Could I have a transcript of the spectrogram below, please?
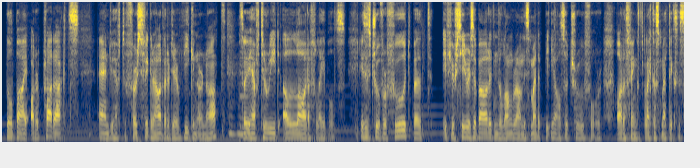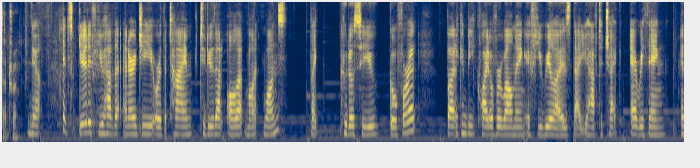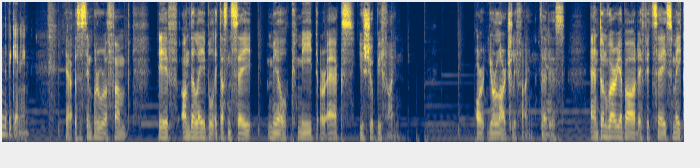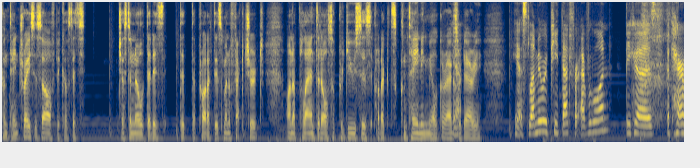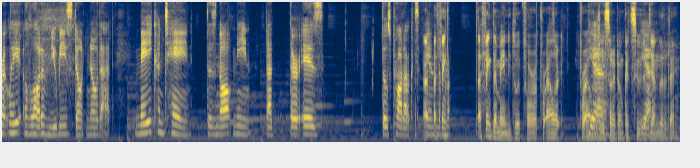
will buy other products and you have to first figure out whether they're vegan or not. Mm-hmm. So you have to read a lot of labels. This is true for food, but if you're serious about it in the long run, this might be also true for other things like cosmetics, etc. Yeah. It's good if you have the energy or the time to do that all at mo- once. Like, kudos to you, go for it. But it can be quite overwhelming if you realize that you have to check everything in the beginning. Yeah, there's a simple rule of thumb. If on the label it doesn't say milk, meat, or eggs, you should be fine. Or you're largely fine, That is, Yeah. And don't worry about if it says may contain traces of, because that's just a note that is that the product is manufactured on a plant that also produces products containing milk or eggs Yeah. or dairy. Yes, let me repeat that for everyone because apparently a lot of newbies don't know that. May contain does not mean that there is those products I, in I the think pro- I think they mainly do it for for aller- for allergies Yeah. so they don't get sued at the end of the day.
